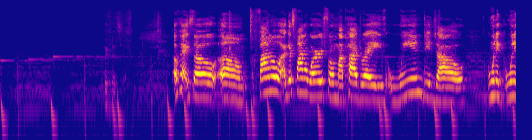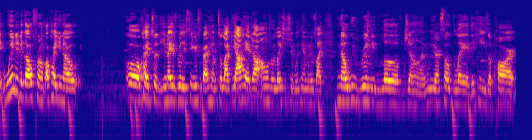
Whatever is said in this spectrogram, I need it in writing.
I think that's it. Okay, so um, final, I guess, final words from my Padres. When did y'all? When it when it when did it go from okay, you know, oh, okay, to Jená's really serious about him to like y'all had y'all own relationship with him and it was like, no, we really love John. We are so glad that he's a part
